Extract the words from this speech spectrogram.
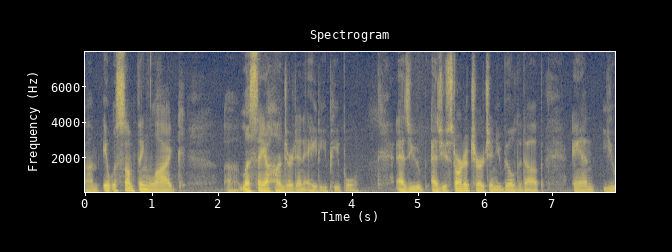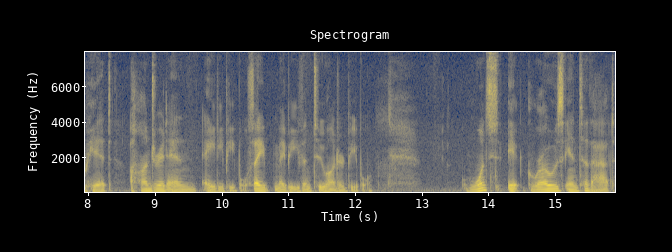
um, it was something like, uh, let's say, 180 people. As you as you start a church and you build it up, and you hit 180 people, say maybe even 200 people. Once it grows into that,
